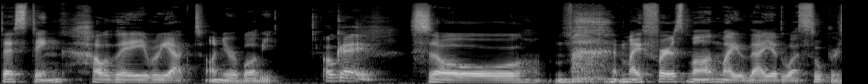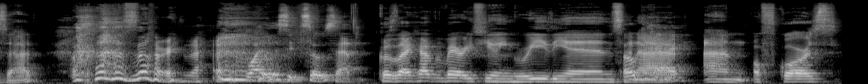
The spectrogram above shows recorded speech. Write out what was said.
testing how they react on your body. Okay. So my first month, my diet was super sad. Sorry. Why was it so sad? because I had very few ingredients and I, and of course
